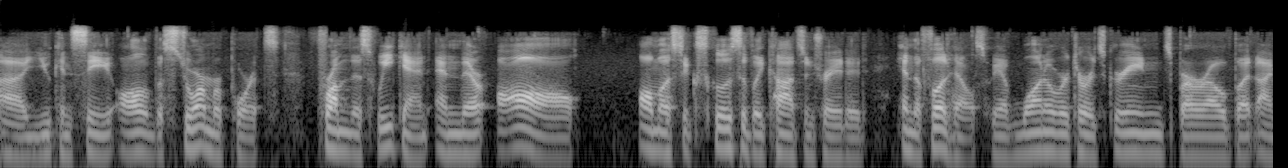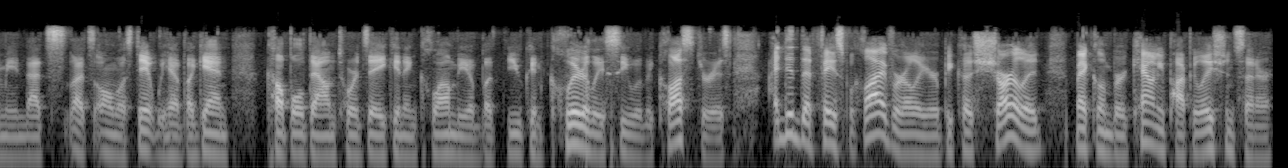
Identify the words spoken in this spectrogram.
uh, you can see all of the storm reports from this weekend, and they're all almost exclusively concentrated in the foothills. We have one over towards Greensboro, but I mean that's that's almost it. We have again a couple down towards Aiken and Columbia, but you can clearly see where the cluster is. I did that Facebook Live earlier because Charlotte, Mecklenburg County Population Center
